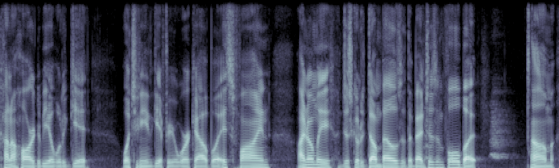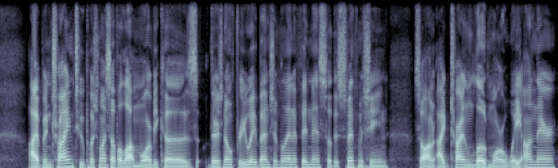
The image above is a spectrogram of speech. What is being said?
kind of hard to be able to get what you need to get for your workout, but it's fine. I normally just go to dumbbells if the bench isn't full, but um, I've been trying to push myself a lot more because there's no free weight bench in Planet Fitness, so the Smith machine. So I'm, I try and load more weight on there.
